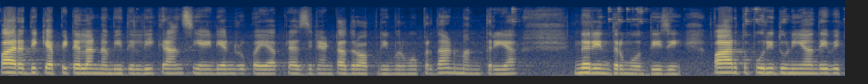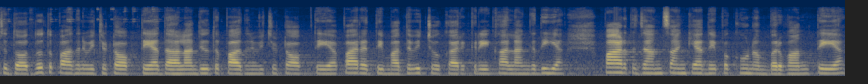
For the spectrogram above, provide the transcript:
ਭਾਰਤ ਦੀ ਕੈਪੀਟਲ ਆ ਨਵੀਂ ਦਿੱਲੀ ਕਰੰਸੀ ਆ ਇੰਡੀਅਨ ਰੁਪਈਆ ਪ੍ਰੈਜ਼ੀਡੈਂਟ ਆ ਦ੍ਰੋਪਦੀ ਮੁਰਮੂ, ਪ੍ਰਧਾਨ ਮੰਤਰੀ ਆ ਨਰਿੰਦਰ ਮੋਦੀ ਜੀ। ਭਾਰਤ ਪੂਰੀ ਦੁਨੀਆ ਦੇ ਵਿੱਚ ਦੁੱਧ ਉਤਪਾਦਨ ਵਿੱਚ ਟੌਪ ਤੇ ਆ, ਦਾਲਾਂ ਦੇ ਉਤਪਾਦਨ ਵਿੱਚ ਟੌਪ ਤੇ ਆ, ਭਾਰਤ ਦੇ ਮੱਧ ਵਿੱਚੋਂ ਕਰਕ ਰੇਖਾ ਲੰਘਦੀ ਆ। ਭਾਰਤ ਜਨਸੰਖਿਆ ਦੇ ਪੱਖੋਂ ਨੰਬਰ 1 ਤੇ ਆ।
